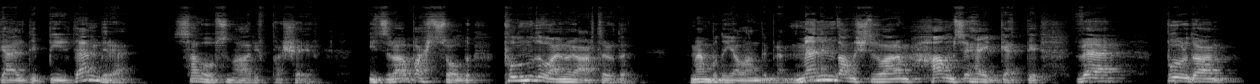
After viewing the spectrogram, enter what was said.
gəldi birdən-birə Sağ olsun Arif Paşayev. İcra başçısı oldu. Pulunu da vayını artırdı. Mən bunu yalan demirəm. Mənim danışdıqlarım hamısı həqiqətdir və buradan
